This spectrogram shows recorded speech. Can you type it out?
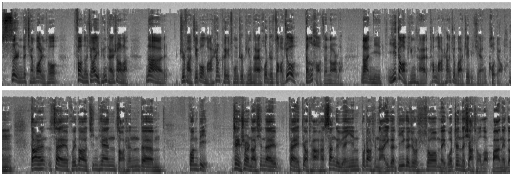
私人的钱包里头放到交易平台上了。那执法机构马上可以通知平台，或者早就等好在那儿了。那你一到平台，他马上就把这笔钱扣掉了。嗯，当然，再回到今天早晨的关闭。这个事儿呢，现在在调查，哈，三个原因，不知道是哪一个。第一个就是说，美国真的下手了，把那个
